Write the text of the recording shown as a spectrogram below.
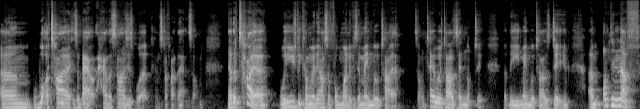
um, what a tire is about, how the sizes work, and stuff like that, and so on. Now, the tire will usually come with an EASA Form 1 if it's a main wheel tire. So on tail wheel tires tend not to, but the main wheel tires do. Um, odd enough,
